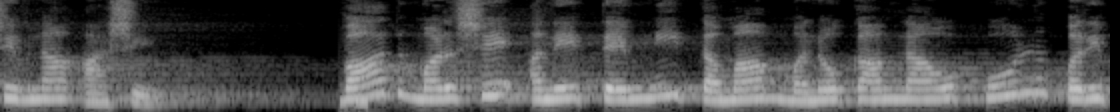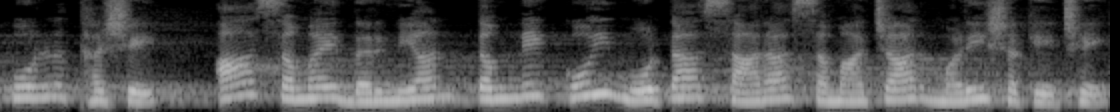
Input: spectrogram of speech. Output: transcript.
શિવના આશીર્વાદ મળશે અને તેમની તમામ મનોકામનાઓ પૂર્ણ પરિપૂર્ણ થશે. આ સમય દરમિયાન તમને કોઈ મોટા સારા સમાચાર મળી શકે છે.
